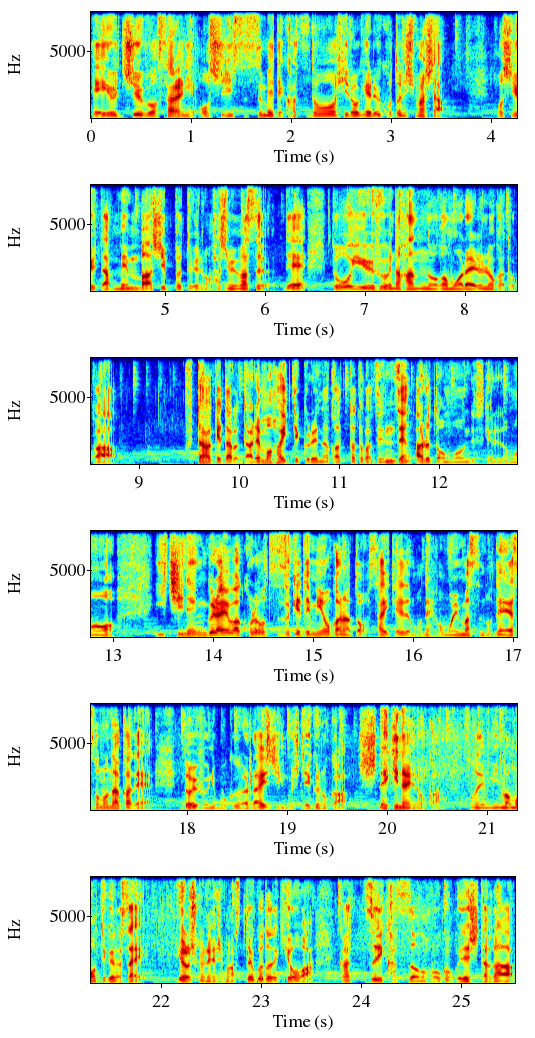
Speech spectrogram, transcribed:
えー、YouTube をさらに推し進めて活動を広げることにしました。星歌メンバーシップというのを始めます。で、どういう風な反応がもらえるのかとか、蓋開けたら誰も入ってくれなかったとか全然あると思うんですけれども1年ぐらいはこれを続けてみようかなと最低でもね思いますのでその中でどういう風に僕がライジングしていくのかできないのかその辺見守ってくださいよろしくお願いします。ということで今日はがっつり活動の報告でしたが、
